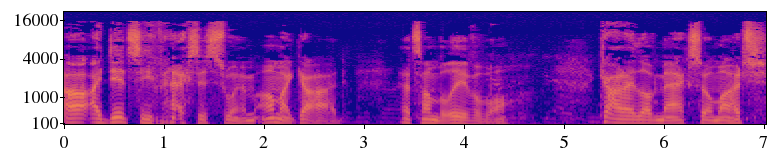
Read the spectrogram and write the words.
Uh, I did see Max's swim. Oh my God. That's unbelievable. God, I love Max so much.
